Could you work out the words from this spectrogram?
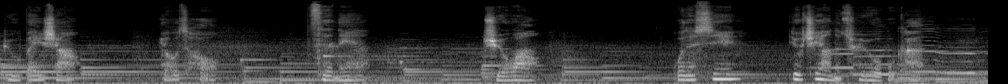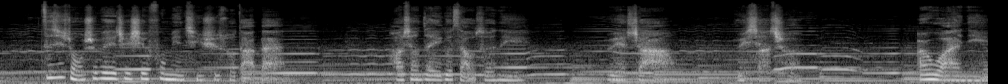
比如悲伤、忧愁、自恋、绝望。我的心又这样的脆弱不堪，自己总是被这些负面情绪所打败，好像在一个沼泽里越扎越下沉。而我爱你，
